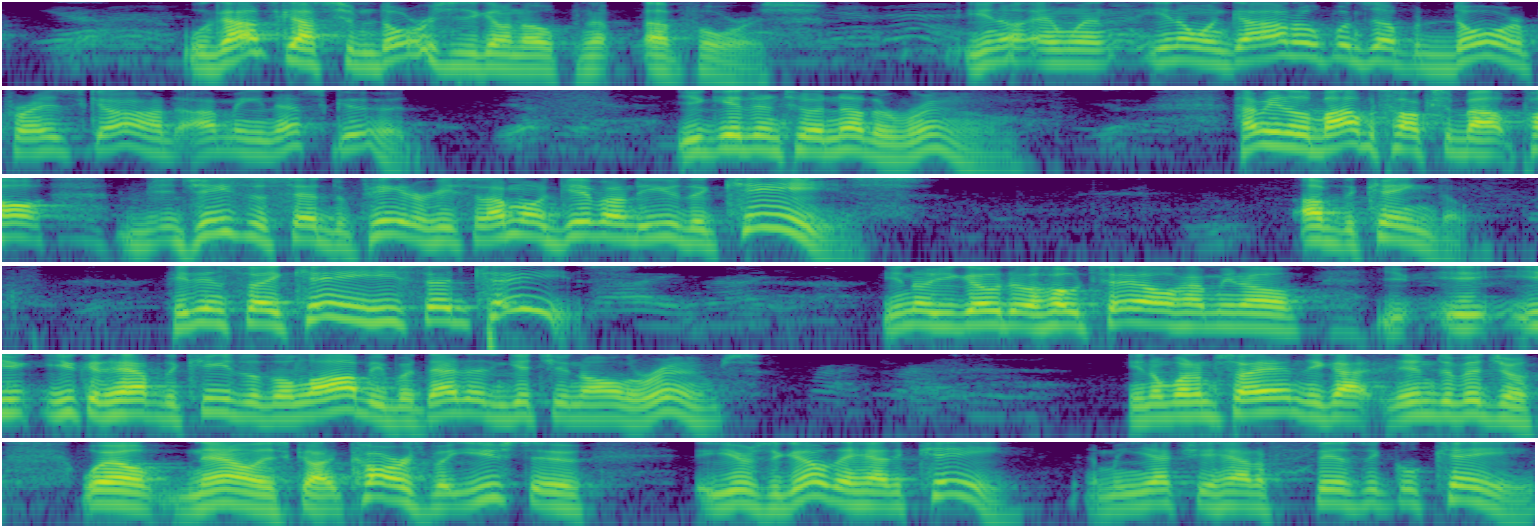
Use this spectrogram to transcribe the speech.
Well, God's got some doors He's going to open up, up for us. You know, and when you know when God opens up a door, praise God. I mean, that's good. You get into another room. How many know the Bible talks about Paul? Jesus said to Peter, He said, "I'm going to give unto you the keys of the kingdom." He didn't say key; He said keys. You know, you go to a hotel. How many know you, you, you could have the key to the lobby, but that doesn't get you in all the rooms. You know what I'm saying? They got individual. Well, now they've got cars, but used to years ago they had a key. I mean, you actually had a physical key.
